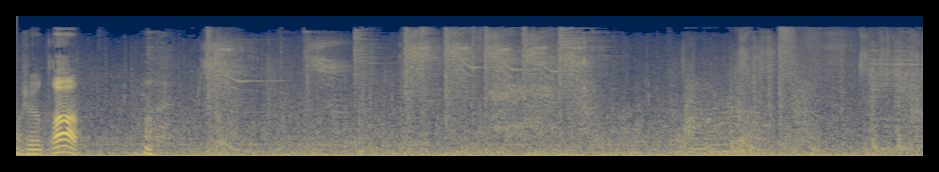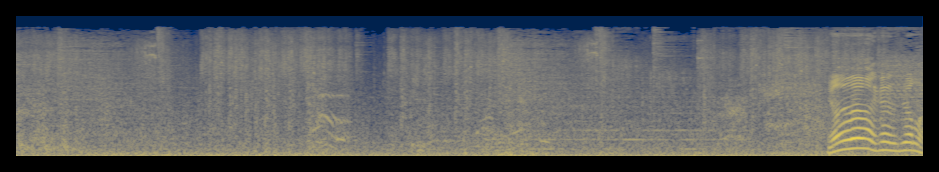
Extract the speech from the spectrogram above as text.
وشو طار؟ يلا يلا يلا.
